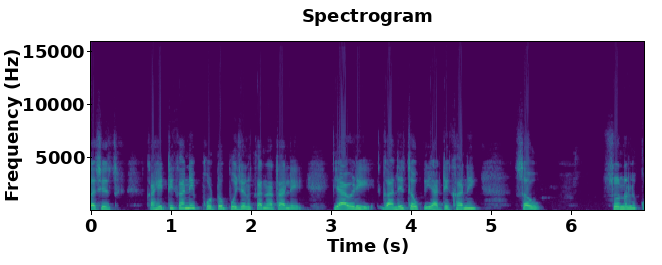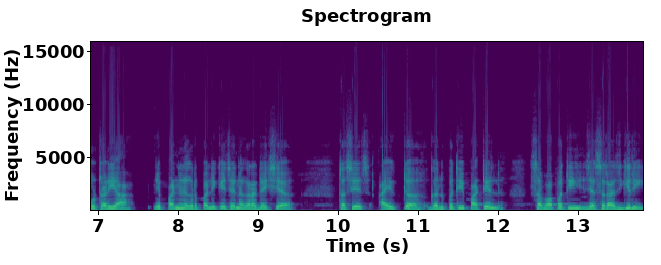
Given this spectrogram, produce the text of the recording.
तसेच काही ठिकाणी फोटो पूजन करण्यात आले. यावेळी गांधी चौक या ठिकाणी सौ सोनल कोठारिया निप्पाणी नगरपालिकेचे नगराध्यक्ष तसेच आयुक्त गणपती पाटील सभापती जसराज गिरी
